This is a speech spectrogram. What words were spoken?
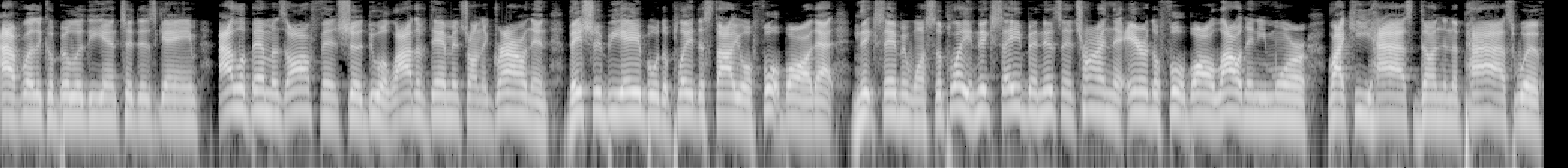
athletic ability into this game, Alabama's offense should do a lot of damage on the ground and they should be able to play the style of football that Nick Saban wants to play. Nick Saban isn't trying to air the football out anymore like he has done in the past with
